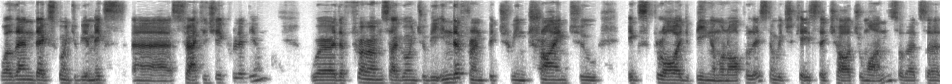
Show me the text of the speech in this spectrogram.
well, then there's going to be a mixed uh, strategy equilibrium where the firms are going to be indifferent between trying to exploit being a monopolist, in which case they charge one. So that's uh,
